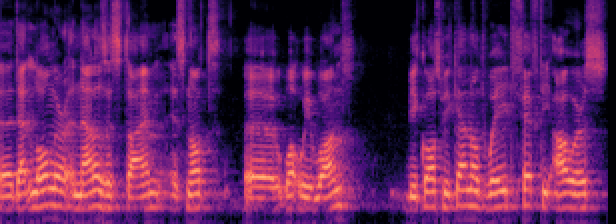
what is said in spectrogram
uh, that longer analysis time is not uh, what we want because we cannot wait 50 hours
